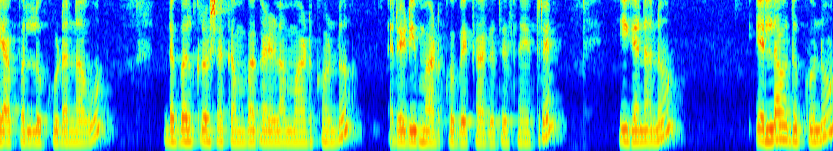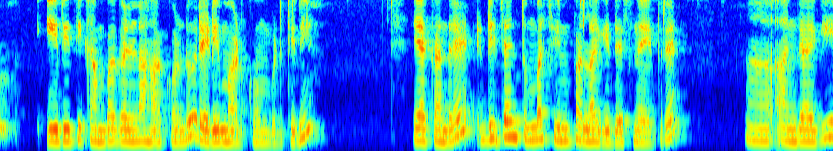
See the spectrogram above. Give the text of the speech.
ಗ್ಯಾಪಲ್ಲೂ ಕೂಡ ನಾವು ಡಬಲ್ ಕ್ರೋಶ ಕಂಬಗಳನ್ನ ಮಾಡಿಕೊಂಡು ರೆಡಿ ಮಾಡ್ಕೋಬೇಕಾಗುತ್ತೆ ಸ್ನೇಹಿತರೆ. ಈಗ ನಾನು ಎಲ್ಲದಕ್ಕೂ ಈ ರೀತಿ ಕಂಬಗಳನ್ನ ಹಾಕ್ಕೊಂಡು ರೆಡಿ ಮಾಡ್ಕೊಂಬಿಡ್ತೀನಿ. ಯಾಕಂದರೆ ಡಿಸೈನ್ ತುಂಬ ಸಿಂಪಲ್ ಆಗಿದೆ ಸ್ನೇಹಿತರೆ. ಹಂಗಾಗಿ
